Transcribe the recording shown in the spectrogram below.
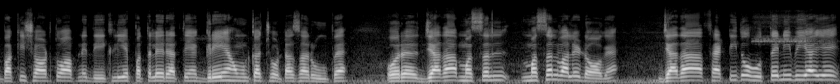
बाकी शॉट तो आपने देख लिए, पतले रहते हैं। ग्रे हाउंड का छोटा सा रूप है। और ज़्यादा मसल मसल वाले डॉग हैं। ज़्यादा फैटी तो होते नहीं भैया ये।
